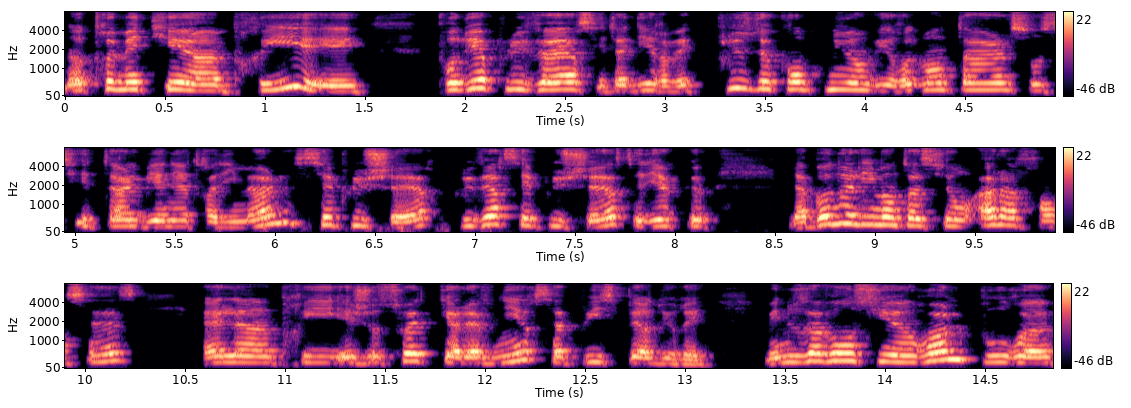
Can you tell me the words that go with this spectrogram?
Notre métier a un prix et Produire plus vert, c'est-à-dire avec plus de contenu environnemental, sociétal, bien-être animal, c'est plus cher. Plus vert, c'est plus cher. C'est-à-dire que la bonne alimentation à la française, elle a un prix et je souhaite qu'à l'avenir, ça puisse perdurer. Mais nous avons aussi un rôle pour euh,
